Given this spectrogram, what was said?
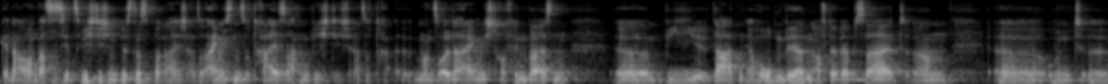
Genau, und was ist jetzt wichtig im Businessbereich? Also eigentlich sind so drei Sachen wichtig. Also man sollte eigentlich darauf hinweisen, äh, wie Daten erhoben werden auf der Website, ähm, äh, und äh,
